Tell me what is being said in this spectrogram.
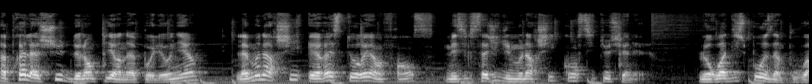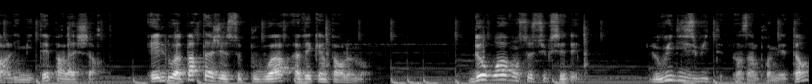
Après la chute de l'Empire napoléonien, la monarchie est restaurée en France, mais il s'agit d'une monarchie constitutionnelle. Le roi dispose d'un pouvoir limité par la charte, et il doit partager ce pouvoir avec un parlement. Deux rois vont se succéder. Louis XVIII dans un premier temps,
